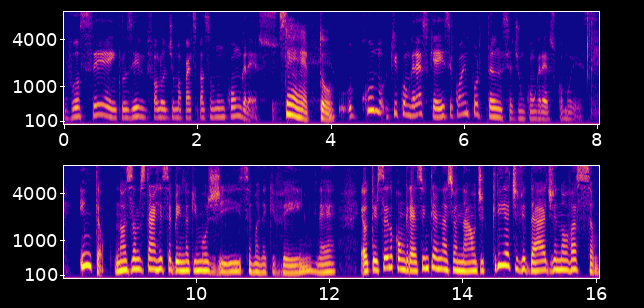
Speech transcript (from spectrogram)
você, inclusive, falou de uma participação num congresso. Certo. Como, que congresso que é esse? Qual a importância de um congresso como esse? Então, nós vamos estar recebendo aqui em Mogi semana que vem, né? É o terceiro Congresso Internacional de Criatividade e Inovação.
